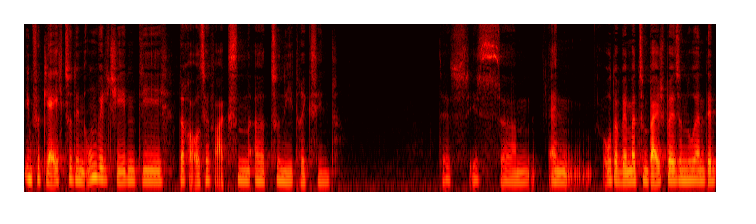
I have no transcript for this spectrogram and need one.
im Vergleich zu den Umweltschäden, die daraus erwachsen, äh, zu niedrig sind. Das ist ähm, ein, oder wenn man zum Beispiel also nur an den,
